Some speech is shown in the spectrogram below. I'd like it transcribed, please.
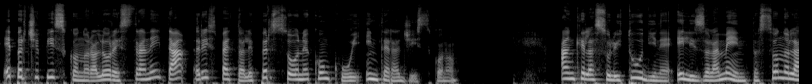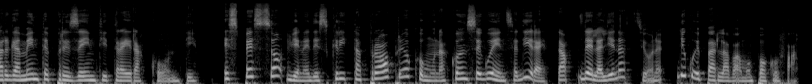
e percepiscono la loro estraneità rispetto alle persone con cui interagiscono. Anche la solitudine e l'isolamento sono largamente presenti tra i racconti e spesso viene descritta proprio come una conseguenza diretta dell'alienazione di cui parlavamo poco fa.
